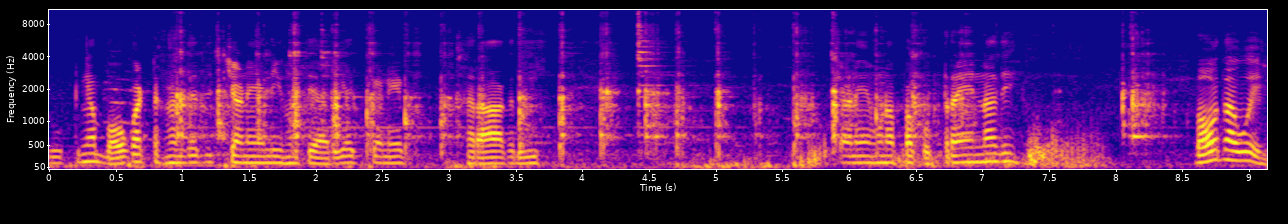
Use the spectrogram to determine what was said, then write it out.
ਰੋਟੀਆਂ ਬਹੁਤ ਘੱਟ ਖਾਂਦੇ ਤੇ ਚਣਿਆਂ ਦੀ ਹੁਣ ਤਿਆਰੀ ਆ, ਚਣੇ ਖਰਾਕ ਦੀ। ਚਣੇ ਹੁਣ ਆਪਾਂ ਕੁੱਟ ਰਹੇ ਇਹਨਾਂ ਦੇ। ਬਹੁਤ ਆ ਓਏ।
